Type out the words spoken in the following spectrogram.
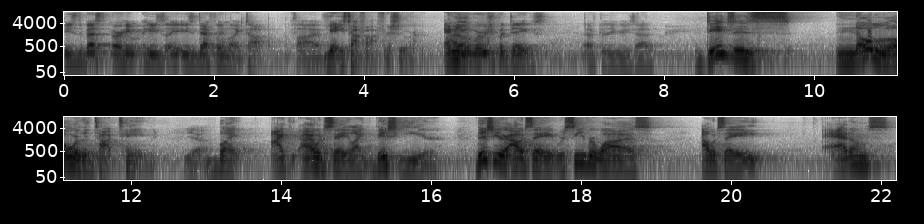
He's the best, or he he's he's definitely in like top five. Yeah, he's top five for sure. I I mean, where would you put Diggs after the year he's had? Diggs is no lower than top ten. Yeah, but I I would say like this year, this year I would say receiver wise, I would say Adams,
